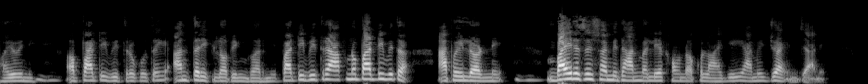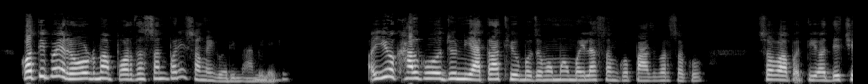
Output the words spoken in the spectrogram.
भयो नि। अब पार्टीभित्रको चाहिँ आन्तरिक लबिङ गर्ने। पार्टीभित्र आफ्नो पार्टीभित्र आफै लड्ने। बाहिर चाहिँ संविधानमा लेखाउनको लागि हामी जोइन्ट जाने। कतिपय रोडमा प्रदर्शन पनि सँगै गऱ्यौँ हामीले कि। यो खालको जुन यात्रा थियो म जब म महिला सङ्घको पाँच वर्षको सभापति अध्यक्ष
